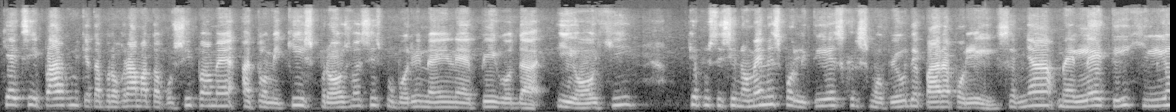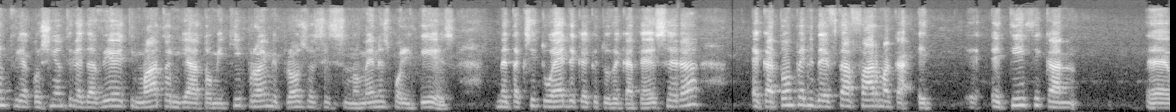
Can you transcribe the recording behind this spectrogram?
Και έτσι υπάρχουν και τα προγράμματα, όπως είπαμε, ατομικής πρόσβασης που μπορεί να είναι επίγοντα ή όχι και που στις Ηνωμένες Πολιτείες χρησιμοποιούνται πάρα πολύ. Σε μια μελέτη 1.332 ετοιμάτων για ατομική πρώιμη πρόσβαση στις Ηνωμένες Πολιτείες μεταξύ του 2011 και του 2014, 157 φάρμακα ε, ε, ετήθηκαν ε,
